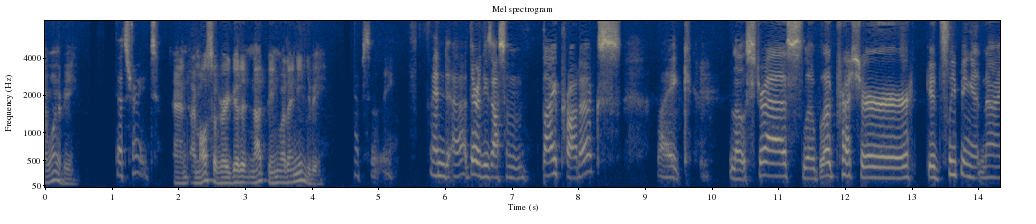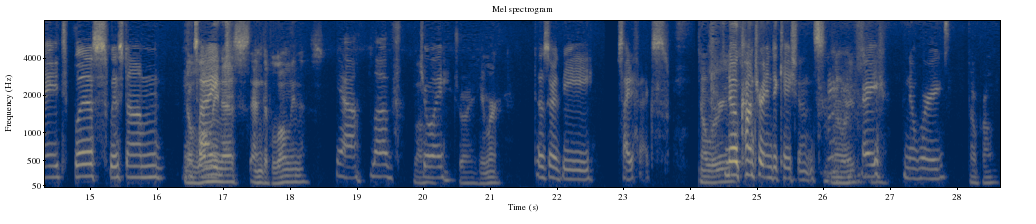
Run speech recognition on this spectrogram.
I want to be. That's right. And I'm also very good at not being what I need to be. Absolutely. And uh, there are these awesome byproducts like low stress, low blood pressure, good sleeping at night, bliss, wisdom, no insight. loneliness, end of loneliness. Yeah, love, love, joy, joy, humor. Those are the side effects. No worries. No contraindications. No worries. Right? No worries. No problems.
